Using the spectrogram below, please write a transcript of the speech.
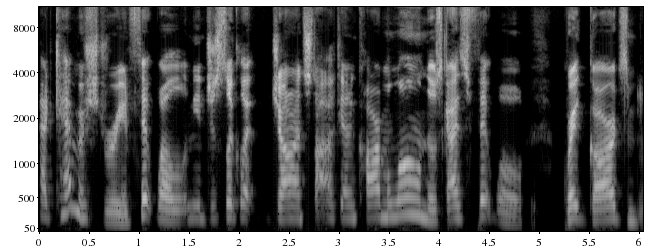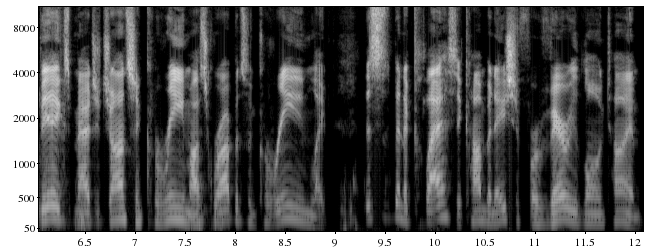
had chemistry and fit well. I mean, just look like John Stockton and Karl Malone. Those guys fit well great guards and bigs, Magic Johnson, Kareem, Oscar Robertson, Kareem. Like this has been a classic combination for a very long time.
